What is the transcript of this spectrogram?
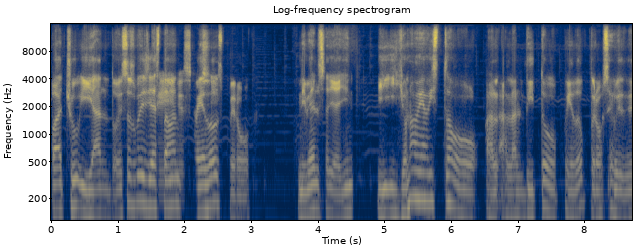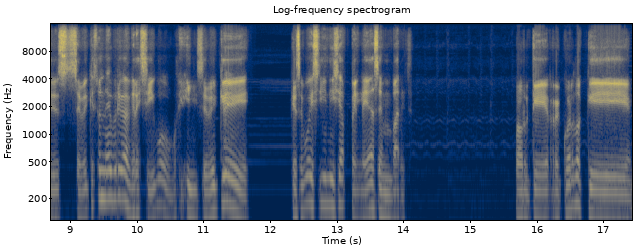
Pachu y Aldo. Esos güeyes ya Sí, estaban sí. pedos, pero nivel Saiyajin. Y, yo no había visto al, al Aldito pedo, pero se, ve- se ve que es un ebrio agresivo, güey. Y se ve que, que ese güey sí inicia peleas en bares. Porque recuerdo que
